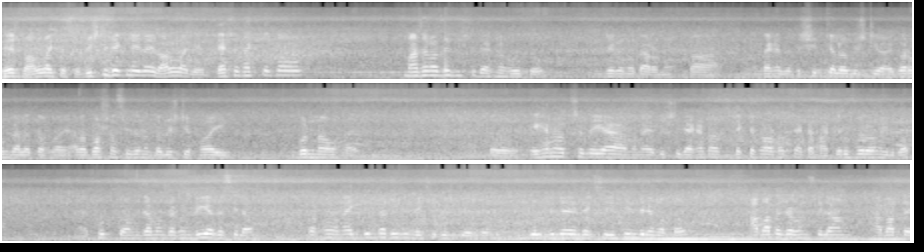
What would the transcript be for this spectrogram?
বেশ ভালো লাগতেছে। বৃষ্টি দেখলেই ভাই ভালো লাগে। দেশে থাকতে তো মাঝে মাঝে বৃষ্টি দেখা হইতো। যে কোনো কারণে বা দেখা যেত শীতকালেও বৃষ্টি হয়, গরমকালে তো হয়, আবার বর্ষার সিজনে তো বৃষ্টি হয় বন্যাও হয়। তো এখানে হচ্ছে যে ইয়া মানে বৃষ্টি দেখাটা, দেখতে পাওয়াটা হচ্ছে একটা ভাগ্যের উপরেও নির্ভর। খুব কম, যেমন যখন রিয়াতে ছিলাম তখন একদিন বা দুই দিন দেখছি বৃষ্টি হয়েছে। গুলফিতে দেখছি তিন দিনের মতো। আবাতে যখন ছিলাম, আবাতে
